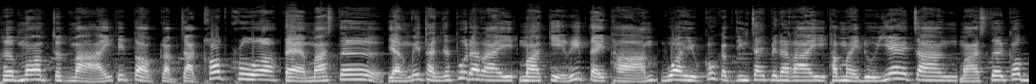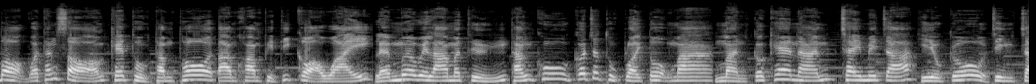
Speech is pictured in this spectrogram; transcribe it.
เพิ่มมอบจดหมายที่ตอบกลับจากครอบครัว แต่มาสเตอร์ยังไม่ทันจะพูดอะไร มากิรีบไต่ถามว่าฮิวโก้กับจริงใจเป็นอะไรทำไมดูแย่จัง มาสเตอร์ก็บอกว่าทั้งสอง แค่ถูกทำโทษตามความผิดที่ก่อไว้ และเมื่อเวลามาถึงทั้งคู่ก็จะถูกปล่อยตัวออกมา มันก็แค่นั้น ใช่ไหมจ๊ะฮิวโก้จริงใจ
